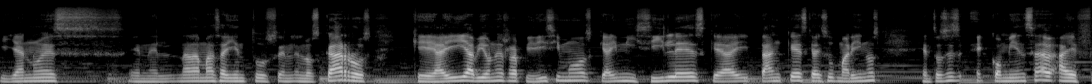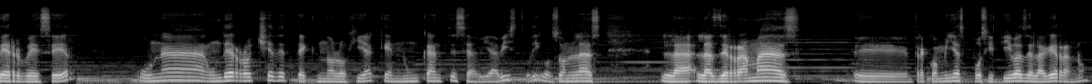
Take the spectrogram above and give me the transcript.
y ya no es en el nada más ahí en tus en, los carros que hay aviones rapidísimos que hay misiles que hay tanques que hay submarinos. Entonces eh, comienza a efervecer una, un derroche de tecnología que nunca antes se había visto. Digo son las las derramas eh, entre comillas positivas de la guerra no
